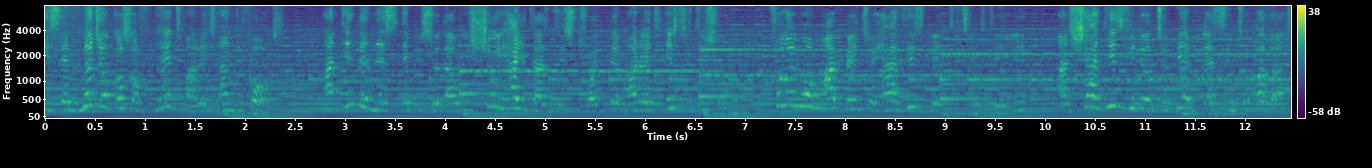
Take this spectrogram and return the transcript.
is a major cause of late marriage and divorce. And in the next episode, I will show you how it has destroyed the marriage institution. Follow me on my page to hear these great teachings daily and share this video to be a blessing to others.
